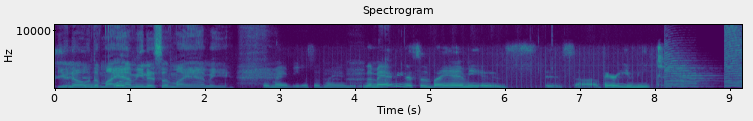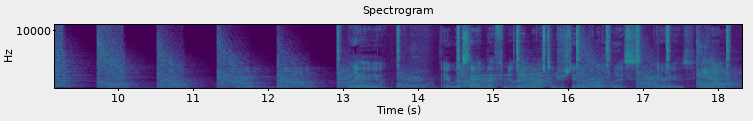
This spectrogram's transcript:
you know, the Miaminess of Miami. the Miami-ness of Miami. The Miami-ness of Miami is is uh, very unique. Yeah, yeah. I would say I'm definitely most interested in the worthless areas. Yeah. What's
